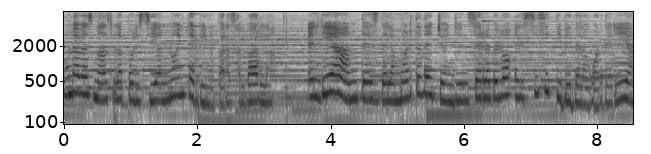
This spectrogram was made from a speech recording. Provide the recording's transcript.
Una vez más, la policía no intervino para salvarla. El día antes de la muerte de Jin se reveló el CCTV de la guardería.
